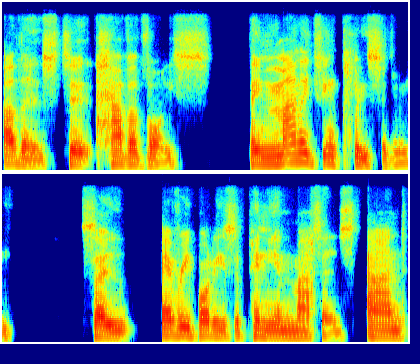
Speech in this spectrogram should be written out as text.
others to have a voice, they manage inclusively. So everybody's opinion matters. And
